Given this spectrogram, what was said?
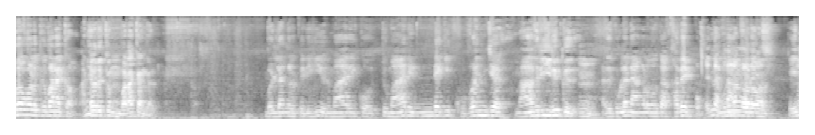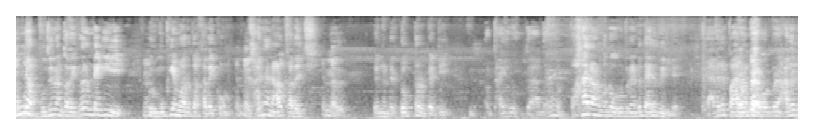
உறவுகளுக்கு வணக்கம். அனைவருக்கும் வணக்கங்கள். வெள்ளங்கள் பெருகி ஒரு மாதிரி கொத்து மாதிரி இன்றைக்கு குறைஞ்ச மாதிரி இருக்குது. அதுக்குள்ள நாங்களும் இருக்கா கதைப்போம். என்ன. என்ன புதினம் கதைக்கிறோம் இன்றைக்கு ஒரு முக்கியமா இருக்கா கதைக்கணும். என்ன நாள் கதைச்சு? என்னது? எங்கள்கிட்ட டாக்டர் பற்றி பாராளுமன்ற உறுப்பினர் தருது இல்லை. அவரை பாராளுமன்ற உறுப்பினர் அதை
